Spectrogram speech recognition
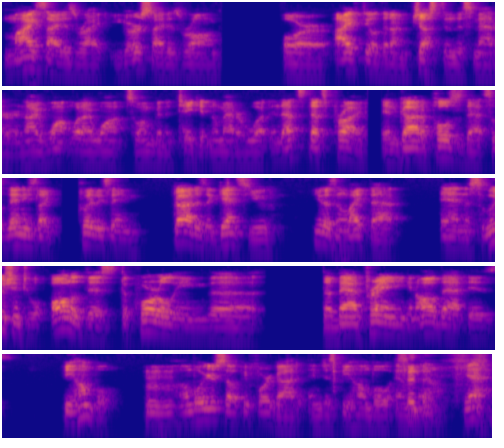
my side is right, your side is wrong. Or I feel that I'm just in this matter and I want what I want, so I'm going to take it no matter what. And that's that's pride. And God opposes that. So then he's like clearly saying, God is against you. He doesn't like that. And the solution to all of this, the quarreling, the the bad praying and all that is be humble. Mhm. Humble yourself before God and just be humble and Sit down. Yeah.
